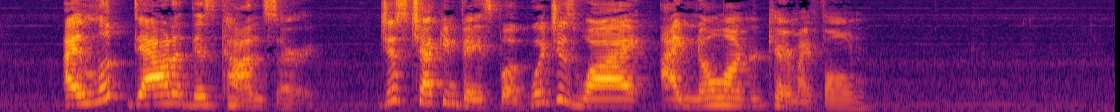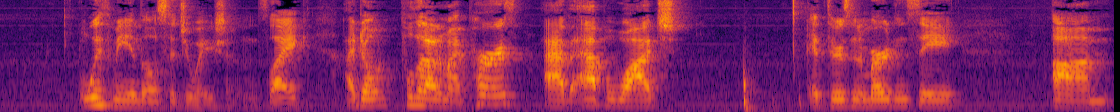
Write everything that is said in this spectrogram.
I looked down at this concert, just checking Facebook, which is why I no longer carry my phone with me in those situations. Like, I don't pull it out of my purse. I have an Apple Watch. If there's an emergency, um,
